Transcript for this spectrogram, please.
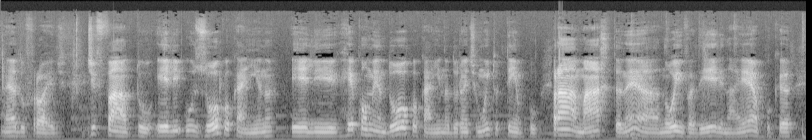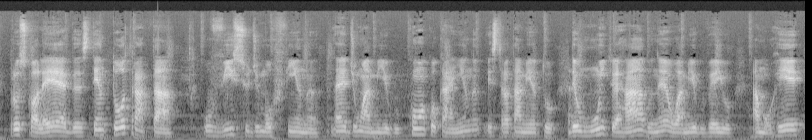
né, do Freud. De fato, ele usou cocaína, ele recomendou cocaína durante muito tempo para a Marta, né, a noiva dele na época, para os colegas, tentou tratar o vício de morfina né, de um amigo com a cocaína. Esse tratamento deu muito errado, né? O amigo veio a morrer.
